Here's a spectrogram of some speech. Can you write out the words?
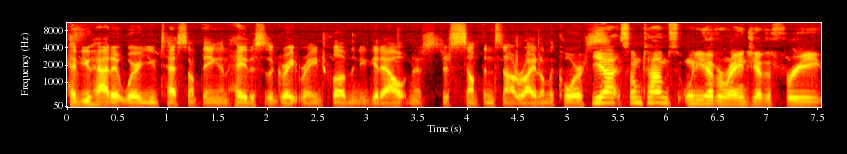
Have you had it where you test something and hey, this is a great range club, then you get out and it's just something's not right on the course? Yeah, sometimes when you have a range, you have the free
